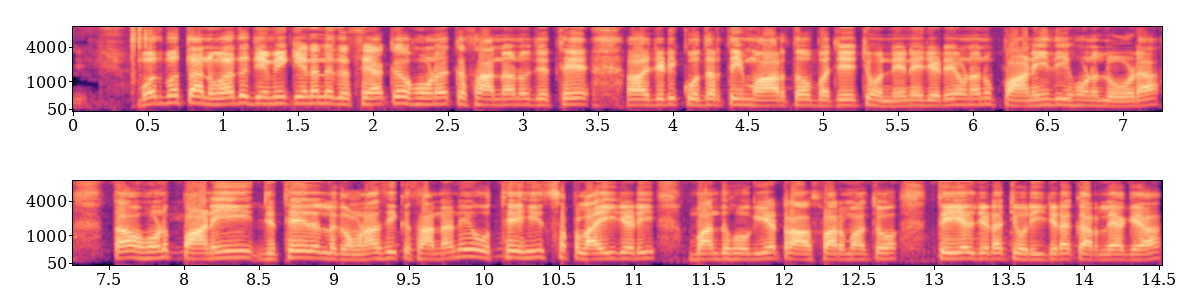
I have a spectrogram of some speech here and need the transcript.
ਬਹੁਤ ਬਹੁਤ ਧੰਨਵਾਦ। ਜਿਵੇਂ ਕਿ ਇਹਨਾਂ ਨੇ ਦੱਸਿਆ ਕਿ ਹੁਣ ਕਿਸਾਨਾਂ ਨੂੰ ਜਿੱਥੇ ਜਿਹੜੀ ਕੁਦਰਤੀ ਮਾਰ ਤੋਂ ਬਚੇ ਝੋਨੇ ਨੇ ਜਿਹੜੇ ਉਹਨਾਂ ਨੂੰ ਪਾਣੀ ਦੀ ਹੁਣ ਲੋੜ ਆ, ਤਾਂ ਹੁਣ ਪਾਣੀ ਜਿੱਥੇ ਲਗਾਉਣਾ ਸੀ ਕਿਸਾਨਾਂ ਨੇ, ਉੱਥੇ ਹੀ ਸਪਲਾਈ ਜਿਹੜੀ ਬੰਦ ਹੋ ਗਈ ਆ ਟਰਾਂਸਫਾਰਮਰ ਚੋਂ। ਤੇਲ ਜਿਹੜਾ ਚੋਰੀ ਜਿਹੜਾ ਕਰ ਲਿਆ ਗਿਆ।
